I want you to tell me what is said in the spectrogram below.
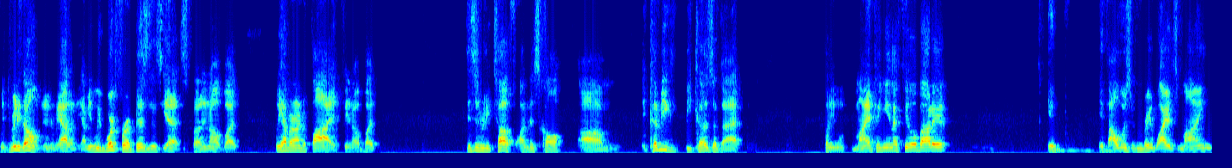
we really don't in reality. I mean, we work for a business, yes, but you know, but we have around to five, you know, but this is really tough on this call. Um, it could be because of that, but in my opinion, I feel about it. If if I was in Bray Wyatt's mind,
